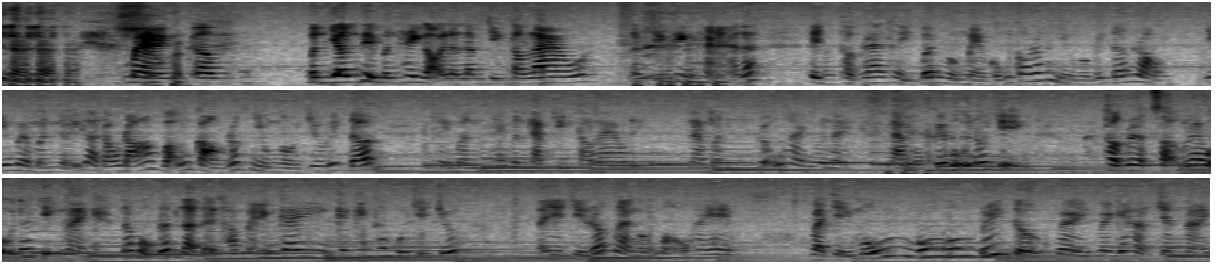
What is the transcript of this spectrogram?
Mà ờ, bình dân thì mình hay gọi là làm chuyện tào lao làm chuyện thiên hạ đó. Thì thật ra thì bên vườn mèo cũng có rất nhiều người biết đến rồi. Nhưng mà mình nghĩ là đâu đó vẫn còn rất nhiều người chưa biết đến. Thì mình hay mình làm chuyện tào lao đi là mình rủ hai người này làm một cái buổi nói chuyện. Thật ra thật sự ra buổi nói chuyện này nó mục đích là để thỏa mãn cái cái kiến thức của chị trước. Tại vì chị rất là ngưỡng mộ hai em và chị muốn muốn muốn biết được về về cái hành trình này,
